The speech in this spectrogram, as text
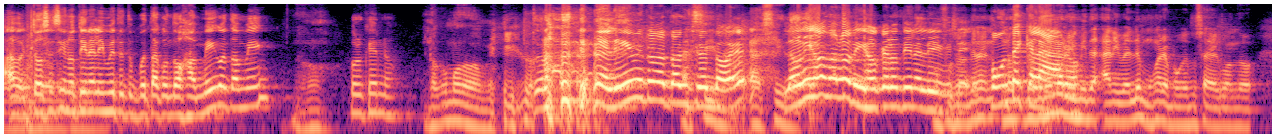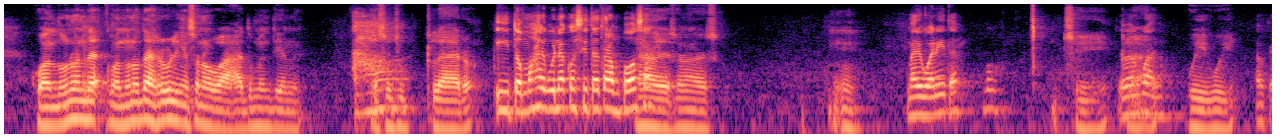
Ah, entonces, si no tienes límite, tú puedes estar con dos amigos también. No, ¿Por qué no? no como dos amigos. Tú no tienes límite, me estás Así diciendo, no, ¿eh? así ¿Lo no. dijo o no lo dijo que no tiene límite? Tiene- Ponte no- claro. límite a nivel de mujeres, porque tú sabes, cuando, cuando, uno, anda, cuando uno está ruling, eso no baja, ¿tú me entiendes? Ah. Eso tú- claro. ¿Y tomas alguna cosita tramposa? Nada de eso, nada de eso. Mm, mm. ¿Marihuanita? Sí. ¿De vez en cuando? Oui, oui. Ok.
